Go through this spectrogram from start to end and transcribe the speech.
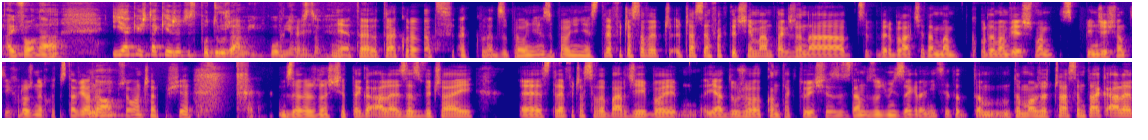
iPhone'a i jakieś takie rzeczy z podróżami głównie okay. obstawiam. Nie, to, to akurat, akurat zupełnie, zupełnie nie. Strefy czasowe czasem faktycznie mam także na cyberblacie, tam mam, kurde, mam, wiesz, mam z 50 ich różnych ustawionych no. i przełączam się w zależności od tego, ale zazwyczaj strefy czasowe bardziej, bo ja dużo kontaktuję się z, tam z ludźmi z zagranicy, to, to, to może czasem tak, ale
